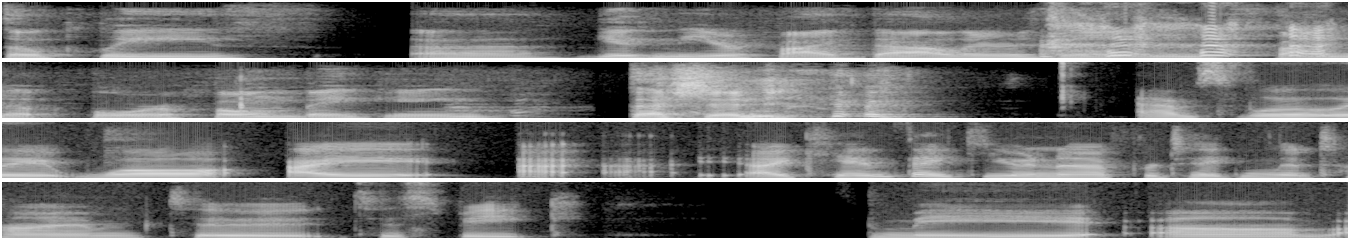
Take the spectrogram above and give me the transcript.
So please uh, give me your $5 and sign up for a phone banking session. Absolutely. Well, I, I I can't thank you enough for taking the time to to speak to me. Um,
